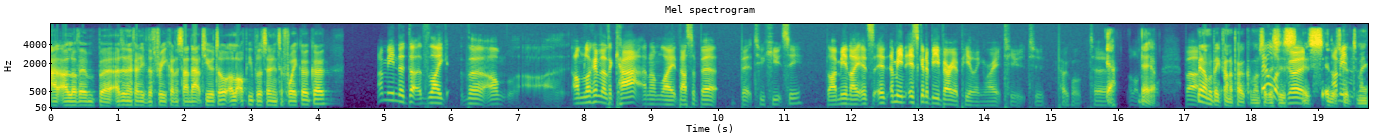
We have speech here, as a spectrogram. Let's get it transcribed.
I, I love him, but I don't know if any of the three kind of stand out to you at all. A lot of people are turning to Fuecoco. I mean the like the um, uh, I'm looking at the cat and I'm like that's a bit bit too cutesy. But I mean like it's it, I mean it's gonna be very appealing, right? To to Pokemon to Yeah. a lot of Yeah, yeah. But I mean, I'm a big fan of Pokemon, so this is it's, it looks I mean, good to me.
